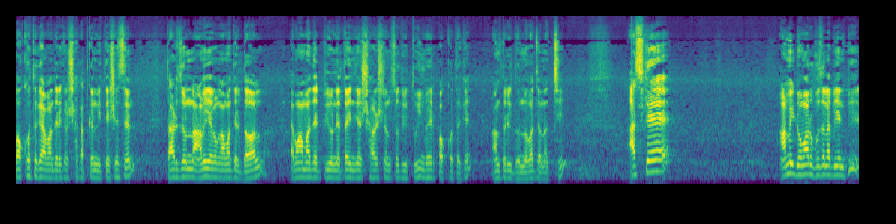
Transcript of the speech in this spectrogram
পক্ষ থেকে আমাদের এখানে সাক্ষাৎকার নিতে এসেছেন, তার জন্য আমি এবং আমাদের দল এবং আমাদের প্রিয় নেতা ইঞ্জিনিয়ার শাহ ইসলাম চৌধুরী তুহিন ভাইয়ের পক্ষ থেকে আন্তরিক ধন্যবাদ জানাচ্ছি। আজকে আমি ডোমার উপজেলা বিএনপির,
